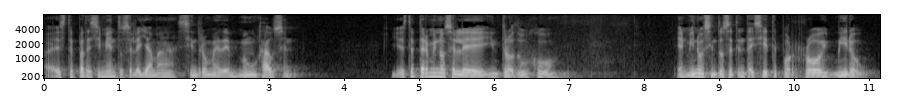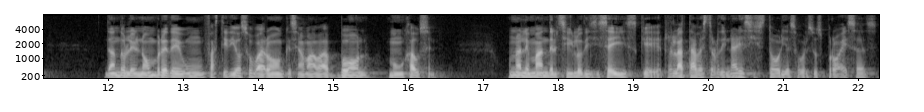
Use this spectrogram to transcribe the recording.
A este padecimiento se le llama síndrome de Munchausen y este término se le introdujo en 1977 por Roy Meadow dándole el nombre de un fastidioso varón que se llamaba von Munchausen, un alemán del siglo XVI que relataba extraordinarias historias sobre sus proezas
